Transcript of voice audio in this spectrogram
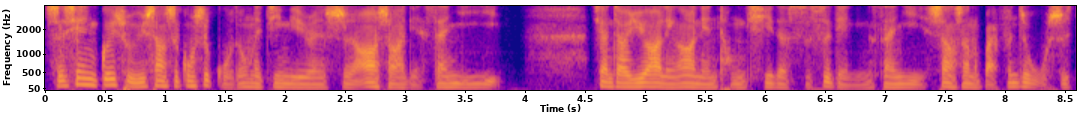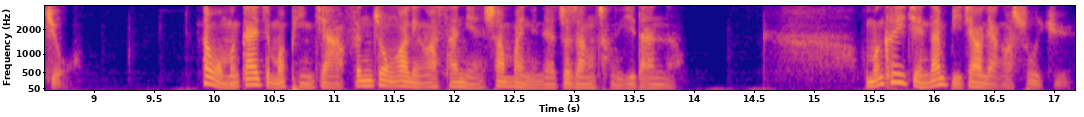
实现归属于上市公司股东的净利润是二十二点三一亿，相较于二零二二年同期的十四点零三亿，上升了百分之五十九。那我们该怎么评价分众二零二三年上半年的这张成绩单呢？我们可以简单比较两个数据，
